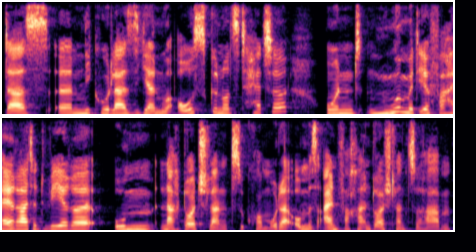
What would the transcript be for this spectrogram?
dass ähm, Nicola sie ja nur ausgenutzt hätte und nur mit ihr verheiratet wäre, um nach Deutschland zu kommen oder um es einfacher in Deutschland zu haben.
